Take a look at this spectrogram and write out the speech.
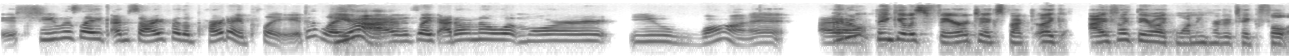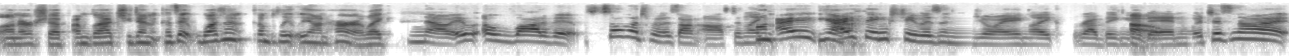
it- she was like I'm sorry for the part I played. Like Yeah. I was like I don't know what more you want. I don't think it was fair to expect like I feel like they were like wanting her to take full ownership. I'm glad she didn't because it wasn't completely on her. Like No, it a lot of it, so much of it was on Austin. Like On- I, yeah. I think she was enjoying like rubbing it Oh. in, which is not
